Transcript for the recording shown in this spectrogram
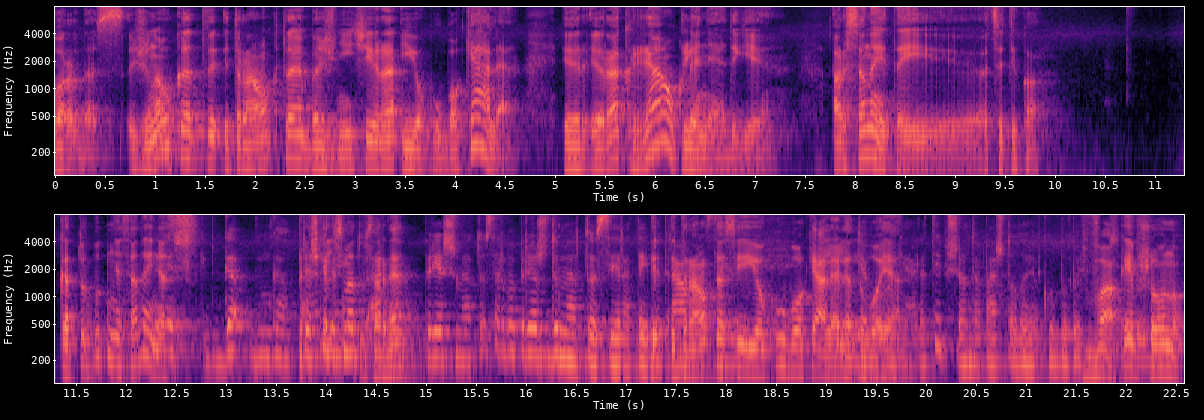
vardas. Žinau, kad įtraukta bažnyčia yra į Jokūbo kelią. Ir yra kreuklė netgi. Ar senai tai atsitiko? Kad turbūt nesenai, nes Prieš, ga, gal, Prieš kelis metus, ar ne? Prieš metus arba prieš du metus yra taip įtrauktas. įtrauktas į Jokūbo kelią Lietuvoje. Kelią. Taip, Švento Paštalo Jokūbo bažnyčia. Va, kaip šaunu.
